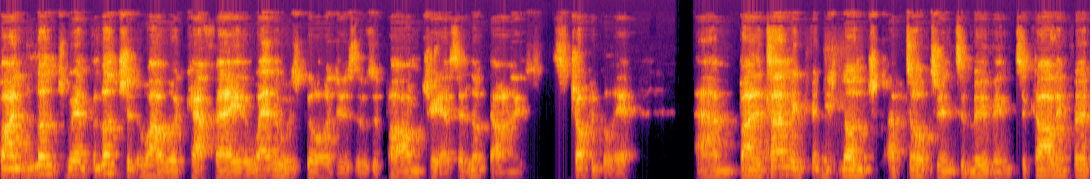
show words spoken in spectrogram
by lunch, we went for lunch at the Wildwood Cafe. The weather was gorgeous. There was a palm tree. I said, "Look, darling, it's, it's tropical here." Um, by the time we'd finished lunch, I'd talked her into moving to Carlingford.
